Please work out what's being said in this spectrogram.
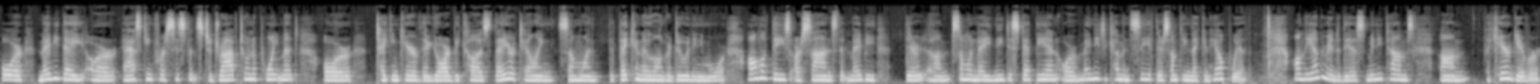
Or maybe they are asking for assistance to drive to an appointment or taking care of their yard because they are telling someone that they can no longer do it anymore. All of these are signs that maybe there um, someone may need to step in or may need to come and see if there's something they can help with. On the other end of this, many times um, a caregiver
